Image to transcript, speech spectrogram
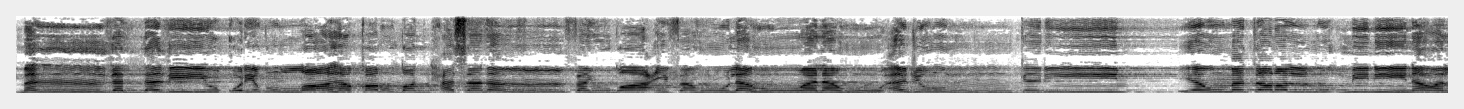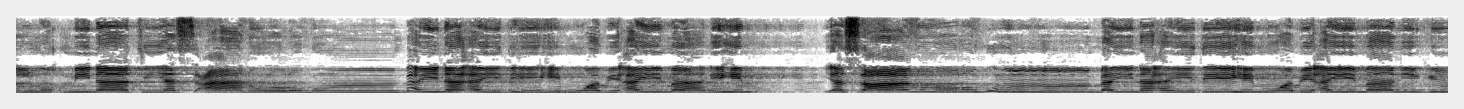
من ذا الذي يقرض الله قرضا حسنا فيضاعفه له وله أجر كريم. يوم ترى المؤمنين والمؤمنات يسعى نورهم بين أيديهم وبأيمانهم. يسعى نورهم بين أيديهم وبأيمانهم.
